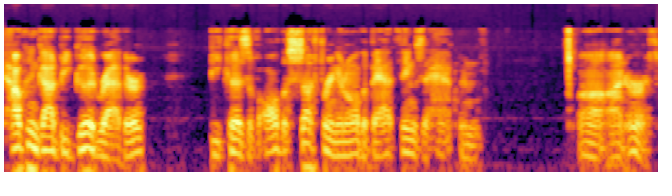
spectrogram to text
How can God be good, rather? Because of all the suffering and all the bad things that happen uh, on earth.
